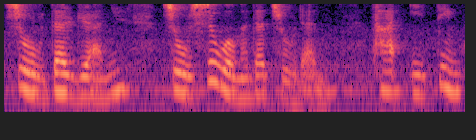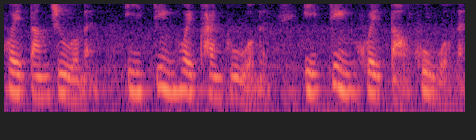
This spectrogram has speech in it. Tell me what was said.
主的人。主是我们的主人，他一定会帮助我们，一定会看顾我们，一定会保护我们。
